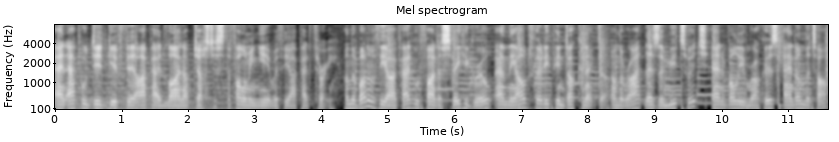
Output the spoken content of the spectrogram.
and Apple did give the iPad lineup up justice the following year with the iPad 3. On the bottom of the iPad we'll find a speaker grill and the old 30 pin dock connector. On the right there's a mute switch and volume rockers and on the top,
